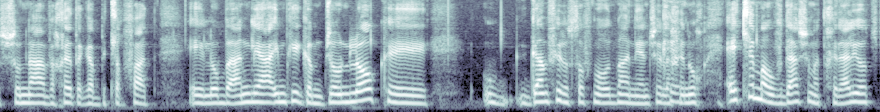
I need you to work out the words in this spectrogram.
שונה ואחרת, אגב, בצרפת, אה, לא באנגליה, אם כי גם ג'ון לוק... הוא גם פילוסוף מאוד מעניין של כן. החינוך. עצם העובדה שמתחילה להיות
